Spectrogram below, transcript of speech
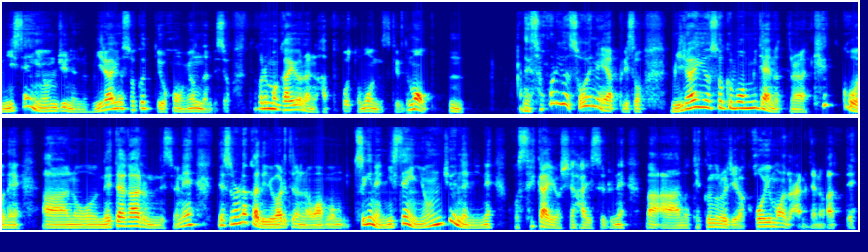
2040年の未来予測っていう本を読んだんですよ。これも概要欄に貼っとこうと思うんですけれども、うん。で、そこにはそういうね、やっぱりそう、未来予測本みたいなのってのは結構ね、あの、ネタがあるんですよね。で、その中で言われてるのは、もう次ね、2040年にね、こう世界を支配するね、まあ、あの、テクノロジーはこういうものだ、みたいなのがあって、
